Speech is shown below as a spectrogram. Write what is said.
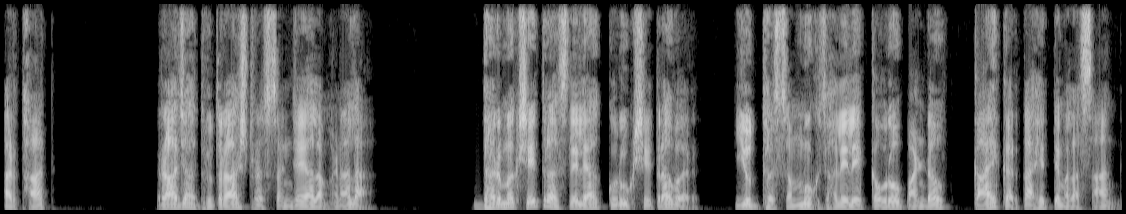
अर्थात राजा धृतराष्ट्र संजयाला म्हणाला धर्मक्षेत्र असलेल्या कुरुक्षेत्रावर युद्ध सम्मुख झालेले कौरव पांडव काय करताहेत ते मला सांग.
